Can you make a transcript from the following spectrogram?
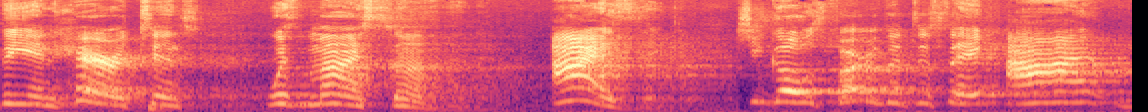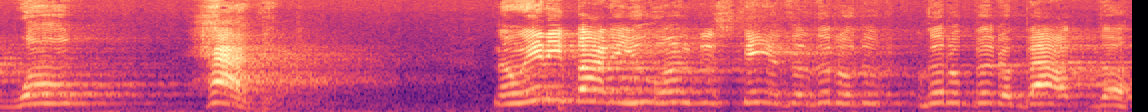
the inheritance with my son, Isaac. She goes further to say, I won't have it. Now, anybody who understands a little, little bit about the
